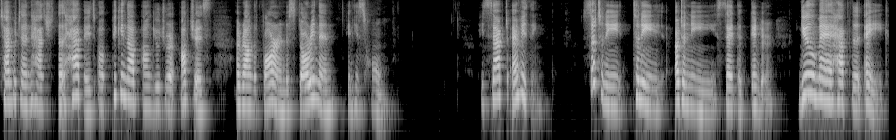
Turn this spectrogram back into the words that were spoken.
Templeton has a habit of picking up unusual objects around the farm and storing them in his home. He zapped everything. Certainly, Tony, oh, utterly, said the gander. You may have the egg,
